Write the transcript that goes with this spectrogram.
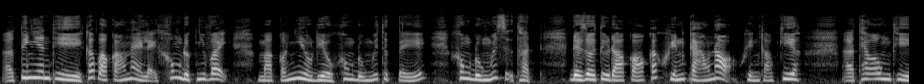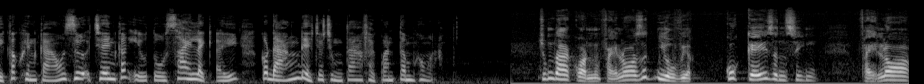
À, tuy nhiên thì các báo cáo này lại không được như vậy mà có nhiều điều không đúng với thực tế, không đúng với sự thật. Để rồi từ đó có các khuyến cáo nọ, khuyến cáo kia. À, theo ông thì các khuyến cáo dựa trên các yếu tố sai lệch ấy có đáng để cho chúng ta phải quan tâm không ạ? Chúng ta còn phải lo rất nhiều việc quốc kế dân sinh, phải lo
